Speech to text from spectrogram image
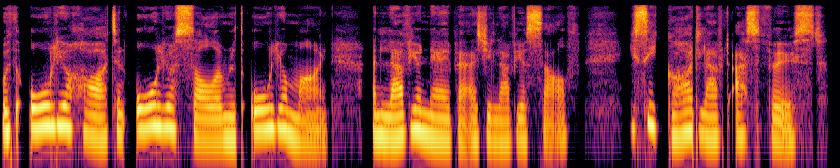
with all your heart and all your soul and with all your mind, and love your neighbor as you love yourself. You see, God loved us first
